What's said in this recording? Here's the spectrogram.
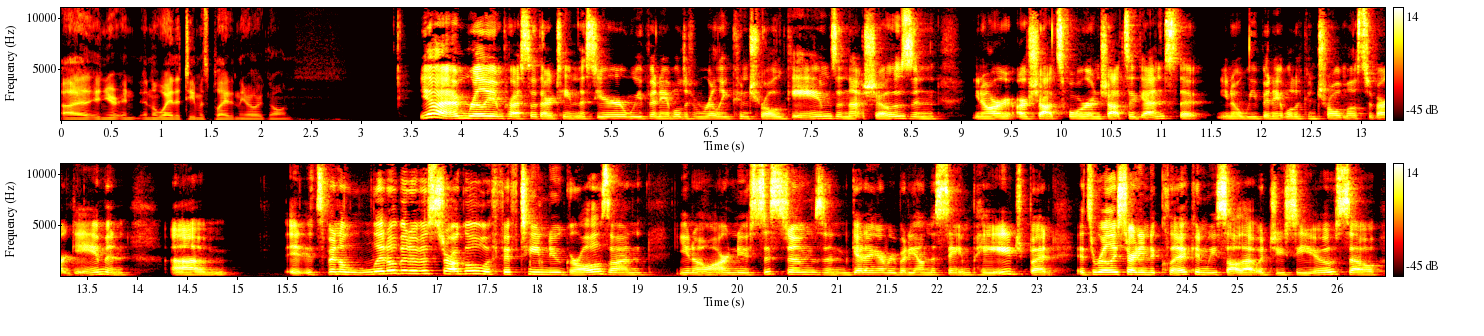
uh, in your in, in the way the team has played in the early going? Yeah, I'm really impressed with our team this year. We've been able to really control games, and that shows. And you know, our, our shots for and shots against that. You know, we've been able to control most of our game, and um, it, it's been a little bit of a struggle with 15 new girls on you know our new systems and getting everybody on the same page. But it's really starting to click, and we saw that with GCU. So.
